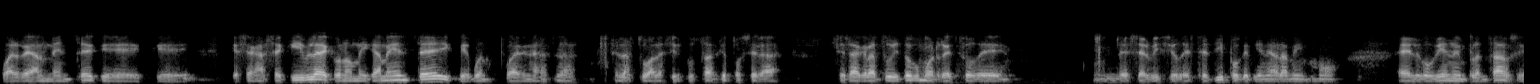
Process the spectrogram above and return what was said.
pues realmente que, que, sean asequibles económicamente y que, bueno, pues en, las actuales circunstancias pues será, será gratuito como el resto de, de servicios de este tipo que tiene ahora mismo el gobierno implantado, sí.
